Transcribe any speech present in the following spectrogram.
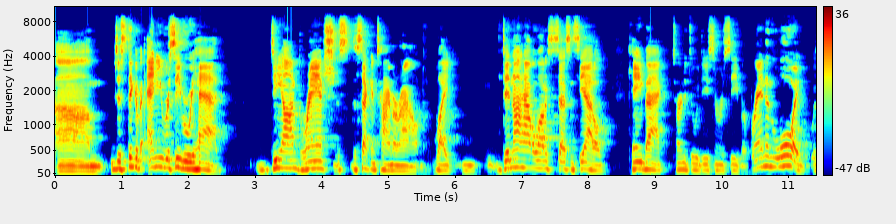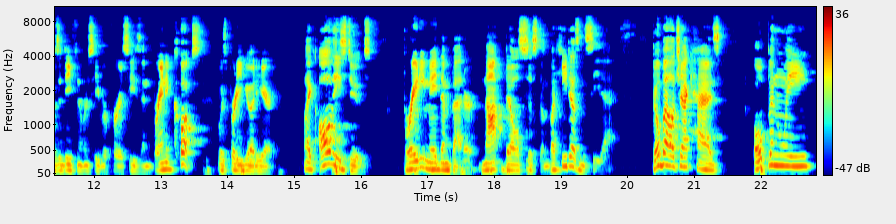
um, just think of any receiver we had. Deion Branch the second time around, like did not have a lot of success in Seattle. Came back, turned into a decent receiver. Brandon Lloyd was a decent receiver for a season. Brandin Cooks was pretty good here. Like all these dudes, Brady made them better, not Bill's system, but he doesn't see that. Bill Belichick has openly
